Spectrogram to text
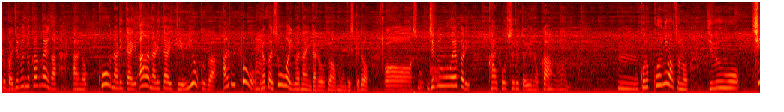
とか自分の考えがあのこうなりたいああなりたいっていう意欲があると、うん。やっぱりそうは言わないんだろうとは思うんですけどあーそうか。自分をやっぱり解放するというのうんか、うんここにはその自分を嫉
